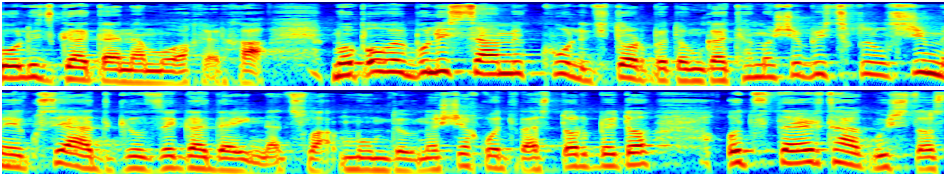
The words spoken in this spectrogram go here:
გოლის გატანა მოახერხა. მოპოვებული სამი ქულით ტორპედომ გათამაშების ცხრილში მეექვსე ადგილზე გადაინაცვლა. მომდევნო შეხვედრას ტორპედო 21 აგვისტოს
